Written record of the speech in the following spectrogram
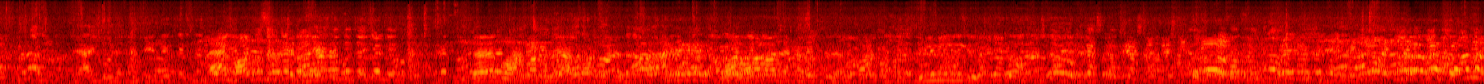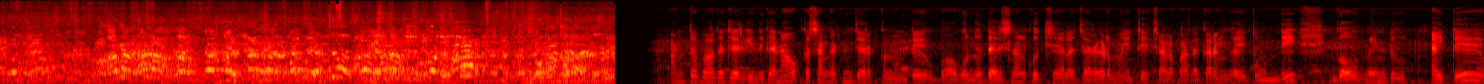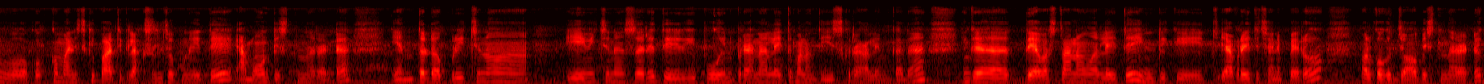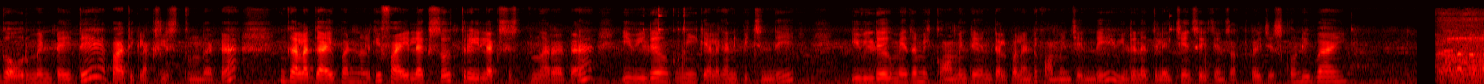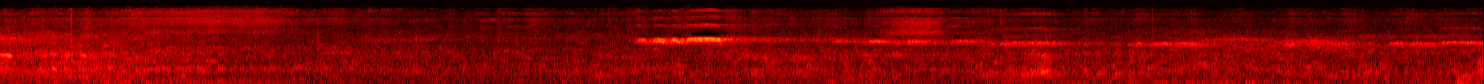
అంత బాగా జరిగింది కానీ ఒక్క సంఘటన జరగకుండా ఉంటే బాగుండు. దర్శనాలకు వచ్చి అలా జరగడం అయితే చాలా బాధాకరంగా అయితే ఉంది. గవర్నమెంట్ అయితే ఒక్కొక్క మనిషికి పాతిక లక్షల చొప్పున అయితే అమౌంట్ ఇస్తున్నారట. ఎంత డబ్బులు ఇచ్చినా ఏమిచ్చినా సరే తిరిగి పోయిన ప్రాణాలు అయితే మనం తీసుకురాలేం కదా. ఇంకా దేవస్థానం వాళ్ళు అయితే ఇంటికి ఎవరైతే చనిపోయారో వాళ్ళకి ఒక జాబ్ ఇస్తున్నారట. గవర్నమెంట్ అయితే పాతిక లక్షలు ఇస్తుందట. ఇంకా అలా గాయపడిన వాళ్ళకి ఫైవ్ ల్యాక్స్ త్రీ ల్యాక్స్ ఇస్తున్నారట. ఈ వీడియో మీకు ఎలాగనిపించింది? ఈ వీడియో మీద మీకు కామెంట్ ఏమైనా తెలపాలంటే కామెంట్ చేయండి. వీడియోని అయితే లైక్ చేయండి షేర్ చేయండి సబ్స్క్రైబ్ చేసుకోండి. బాయ్.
